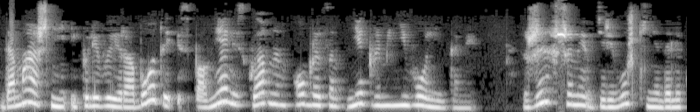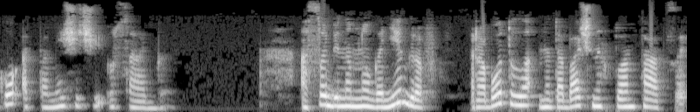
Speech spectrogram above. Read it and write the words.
Домашние и полевые работы исполнялись главным образом неграми-невольниками, жившими в деревушке недалеко от помещичьей усадьбы. Особенно много негров работало на табачных плантациях,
